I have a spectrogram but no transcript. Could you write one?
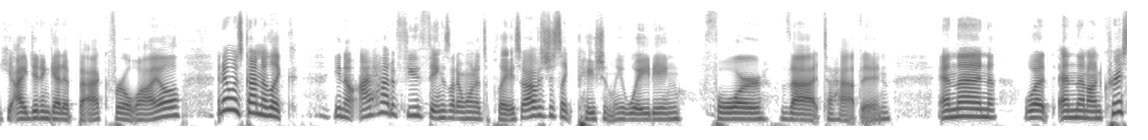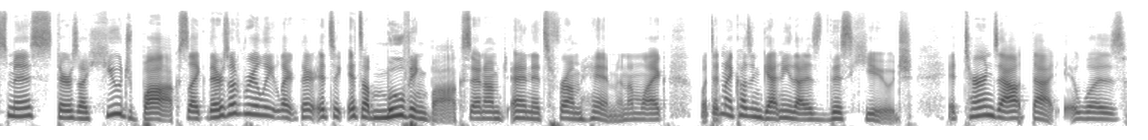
he, I didn't get it back for a while, and it was kind of like you know, I had a few things that I wanted to play. So I was just like patiently waiting for that to happen. And then what and then on Christmas there's a huge box. Like there's a really like there it's a it's a moving box and I'm and it's from him and I'm like, what did my cousin get me that is this huge? It turns out that it was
